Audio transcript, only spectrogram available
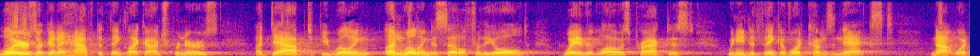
Lawyers are going to have to think like entrepreneurs, adapt, be willing, unwilling to settle for the old way that law was practiced. We need to think of what comes next not what,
